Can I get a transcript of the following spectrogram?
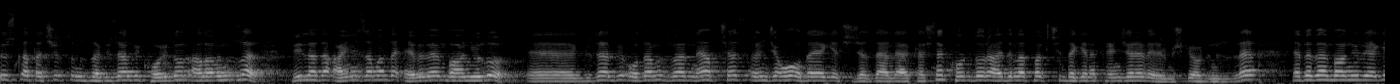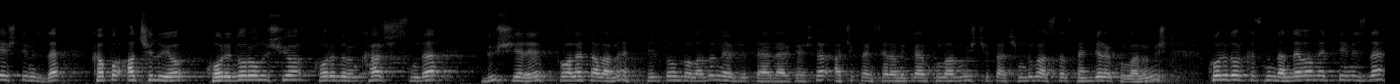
Üst kata çıktığımızda güzel bir koridor alanımız var. Villada aynı zamanda ebeveyn banyolu e, güzel bir odamız var. Ne yapacağız? Önce o odaya geçeceğiz değerli arkadaşlar. Koridoru aydınlatmak için de gene pencere verilmiş gördüğünüz üzere. Ebeveyn banyoluya geçtiğimizde kapı açılıyor, koridor oluşuyor. Koridorun karşısında Düş yeri, tuvalet alanı, Hilton dolabı mevcut değerli arkadaşlar. Açık renk seramikler kullanılmış, çift açımlı vasıtası pencere kullanılmış. Koridor kısmından devam ettiğimizde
